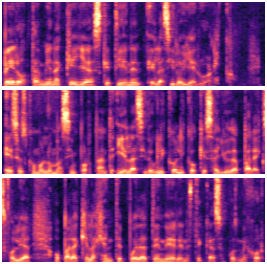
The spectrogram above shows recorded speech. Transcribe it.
pero también aquellas que tienen el ácido hialurónico. Eso es como lo más importante. Y el ácido glicólico, que es ayuda para exfoliar o para que la gente pueda tener, en este caso, pues mejor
